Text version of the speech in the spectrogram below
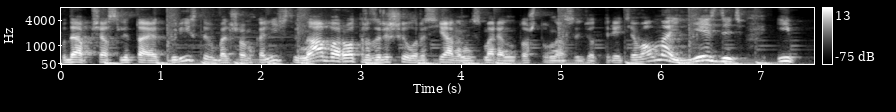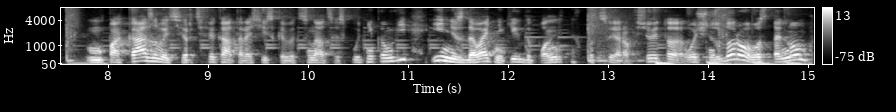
куда сейчас летают туристы в большом количестве, наоборот, разрешил россиянам, несмотря на то, что у нас идет третья волна, ездить и показывать сертификаты российской вакцинации спутником Ви и не сдавать никаких дополнительных ПЦР. Все это очень здорово. В остальном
